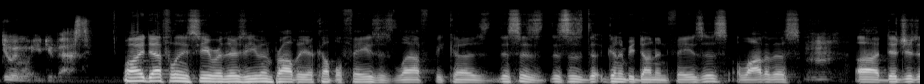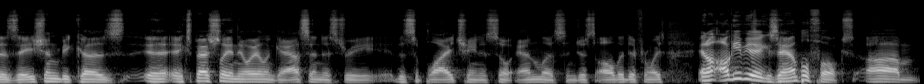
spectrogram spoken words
doing what you do best. Well, I definitely see where there's even probably a couple phases left because this is this is going to be done in phases. A lot of this mm-hmm. Uh, digitization, because especially in the oil and gas industry, the supply chain is so endless and just all the different ways. And I'll, I'll give you an example, folks. Um,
